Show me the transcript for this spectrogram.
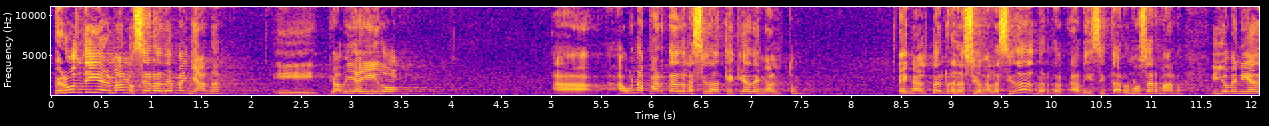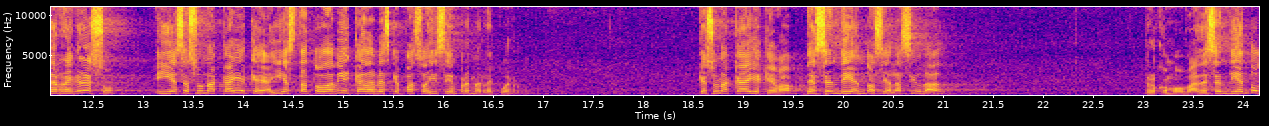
Pero un día, hermanos, era de mañana y yo había ido a, una parte de la ciudad que queda en alto, en alto en relación a la ciudad, ¿verdad? A visitar unos hermanos y yo venía de regreso y esa es una calle que ahí está todavía y cada vez que paso ahí siempre me recuerdo. Que es una calle que va descendiendo hacia la ciudad, pero como va descendiendo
